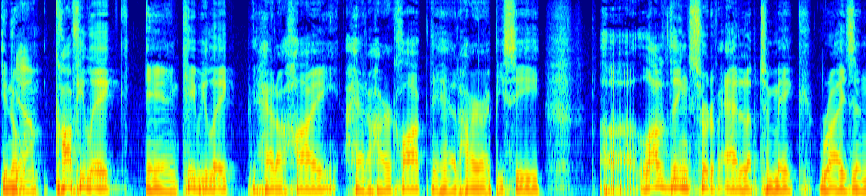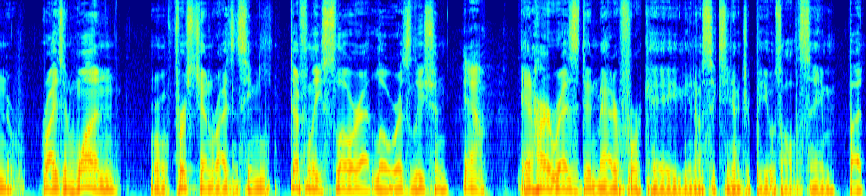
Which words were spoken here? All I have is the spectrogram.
you know, Yeah. Coffee Lake and Kaby Lake had a high had a higher clock, they had higher IPC. Uh, a lot of things sort of added up to make Ryzen Ryzen one or first gen Ryzen seem definitely slower at low resolution. Yeah. At higher res, it didn't matter. 4K, you know, 1600p was all the same. But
